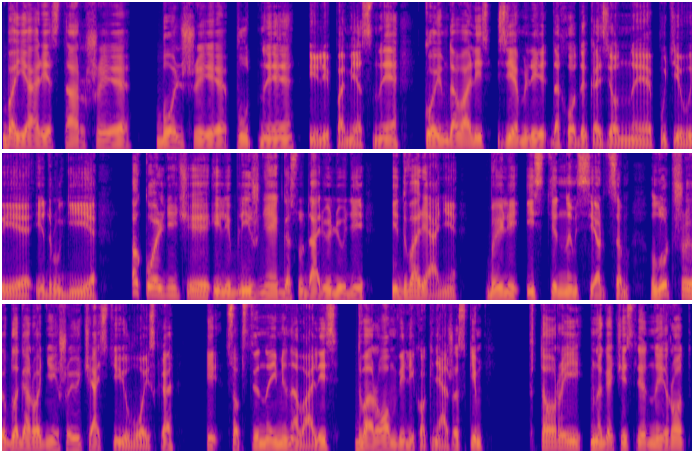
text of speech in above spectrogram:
бояре старшие, большие, путные или поместные, коим давались земли, доходы казенные, путевые и другие, окольничие или ближние к государю люди и дворяне – были истинным сердцем, лучшую благороднейшую частью войска и, собственно, именовались двором великокняжеским. Вторый многочисленный род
